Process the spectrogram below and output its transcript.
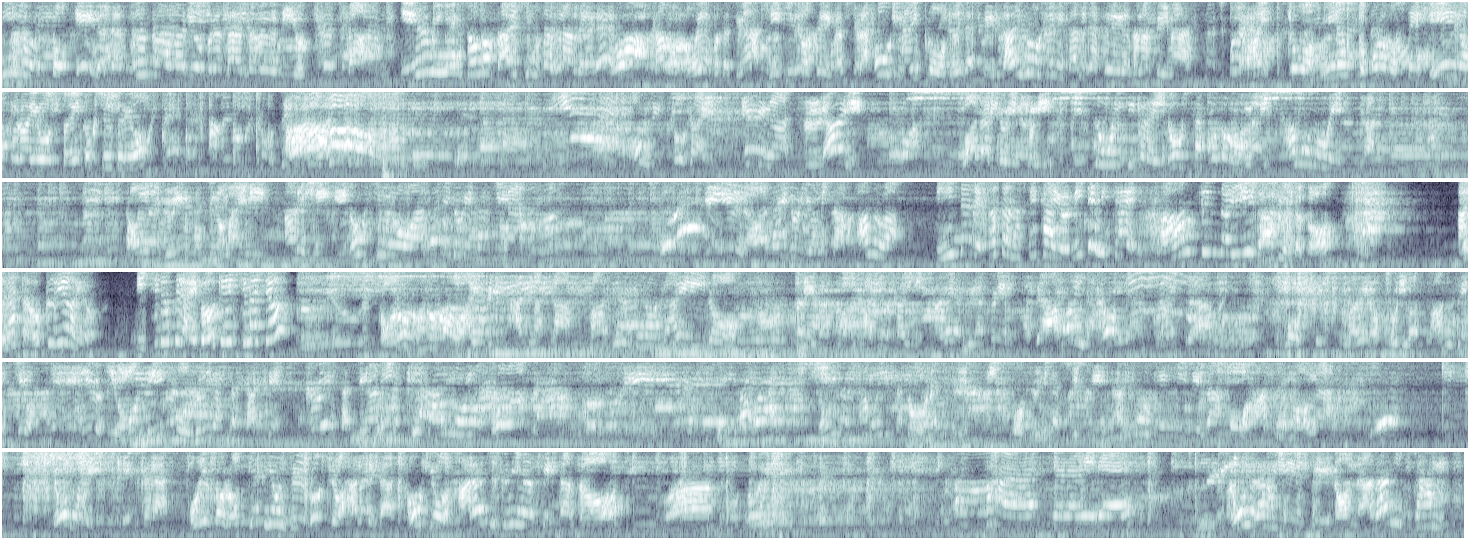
ミニオンズと映画「ザ・スーパーマリオブラザーズ・ムービー」を作ったイルミネーションの最新作なんだよねカモの親子たちが日常生活から大きな一歩を踏み出して大冒険に旅立つ映画となっています。はい、今日は踏み出すとコラボして映画フライを大特集するよ。本日公開映画「フライ」渡り鳥なのに一度も池から移動したことのないカモの一家そんなグエンたちの前にある日移動中の渡り鳥たちが自由な渡り鳥を見たパムはみんなで外の世界を見てみたい安全な家があるんだぞ。あなた臆病よ。一度くらい。冒険しましょうその言葉を合図に始まった初めての大移動目指すはカリブ海に輝く楽園ジャマイカ。目的地までの距離は3000キロ。気を持って一歩を踏み出した先でグエンたちが見つけたものとはそんなカモイカと同じく一歩踏み出しして大冒険に出たおはくもが兵庫県姫路からおよそ645キロ離れた東京原宿になってきたぞわあでも遠いあはい、ななみです。小学2年生のななみちゃん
